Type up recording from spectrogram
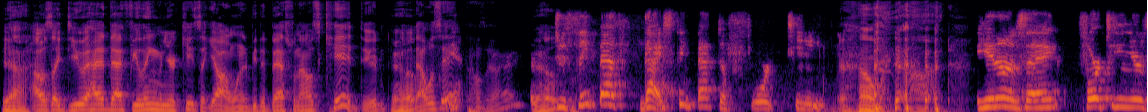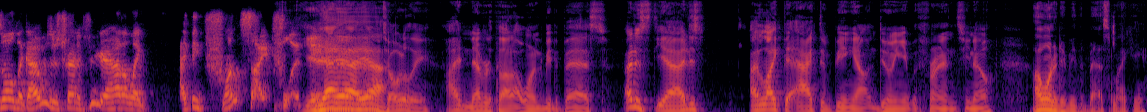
Yeah. I was like, "Do you had that feeling when you're a like, "Yeah, I wanted to be the best when I was a kid, dude. Yeah. That was it." I was like, "All right." Yeah. Dude, think back, guys. Think back to 14. Oh my god. You know what I'm saying? 14 years old. Like I was just trying to figure out how to like. I think frontside flip. Yeah, yeah, yeah. Totally. I never thought I wanted to be the best. I just, yeah, I just, I like the act of being out and doing it with friends. You know. I wanted to be the best, Mikey.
